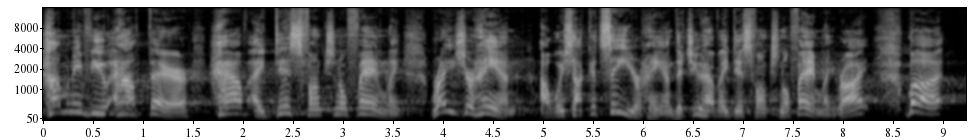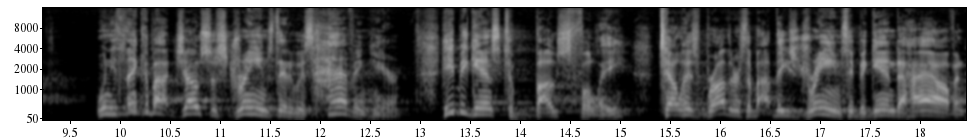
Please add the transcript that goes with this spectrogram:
how many of you out there have a dysfunctional family? Raise your hand. I wish I could see your hand that you have a dysfunctional family, right? But when you think about Joseph's dreams that he was having here, he begins to boastfully tell his brothers about these dreams he began to have and,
